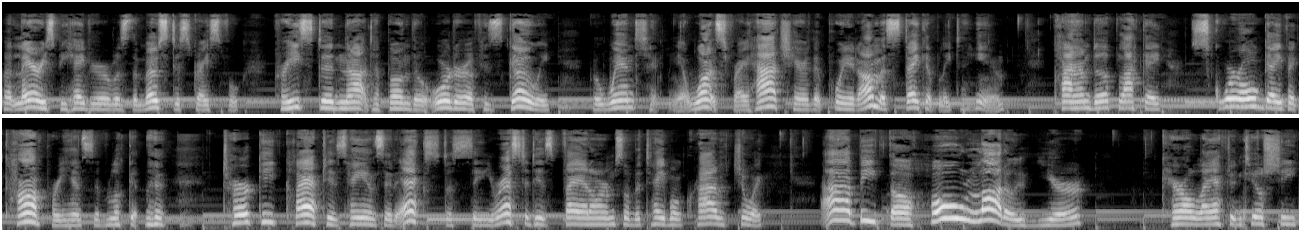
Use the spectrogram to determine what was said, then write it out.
But Larry's behavior was the most disgraceful, for he stood not upon the order of his going, but went at once for a high chair that pointed unmistakably to him, climbed up like a squirrel, gave a comprehensive look at the turkey, clapped his hands in ecstasy, rested his fat arms on the table, and cried with joy, I beat the whole lot of yer. Carol laughed until she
